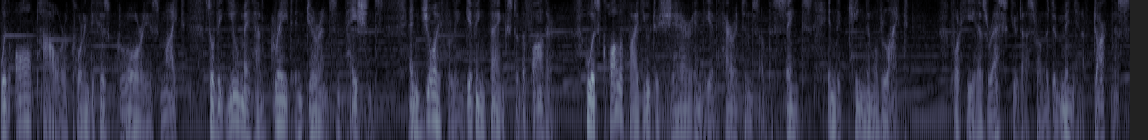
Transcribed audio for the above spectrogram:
with all power according to his glorious might, so that you may have great endurance and patience, and joyfully giving thanks to the Father, who has qualified you to share in the inheritance of the saints in the kingdom of light. For he has rescued us from the dominion of darkness,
